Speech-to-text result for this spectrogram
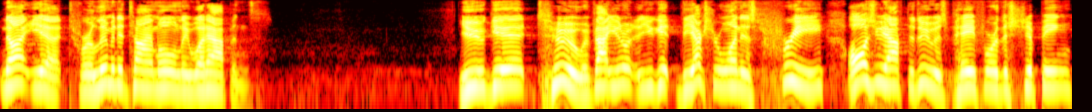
Not yet. For a limited time only. What happens? You get two. In fact you don't you get the extra one is free. All you have to do is pay for the shipping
